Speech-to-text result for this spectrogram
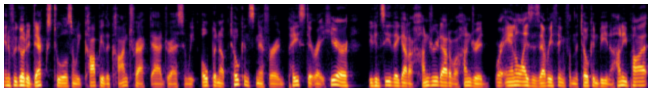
And if we go to Dex tools and we copy the contract address and we open up Token Sniffer and paste it right here, you can see they got 100 out of 100, where it analyzes everything from the token being a honeypot,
